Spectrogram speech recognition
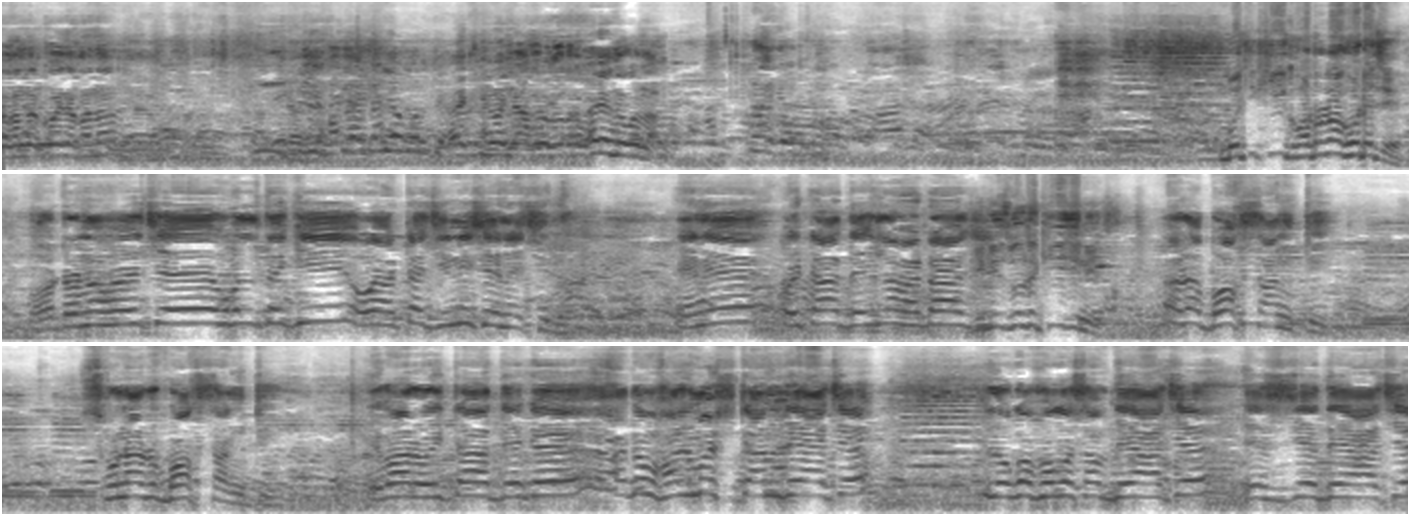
দোকানদার কই দোকানদার? এই কি হইছে আসল কথা। এই দোকানদার। বলছি কি ঘটনা ঘটেছে? ঘটনা হয়েছে বলতে কি ও একটা জিনিস এনেছিল। এনে ওইটা দেখলাম একটা জিনিস বলতে কি জিনিস? একটা বক্স আংটি সোনার বক্স আংটি। এবার ওইটা দেখে একদম হলমার্ক স্ট্যাম্প দেওয়া আছে লোগো ফোগো সব দেওয়া আছে এস জে দেওয়া আছে।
